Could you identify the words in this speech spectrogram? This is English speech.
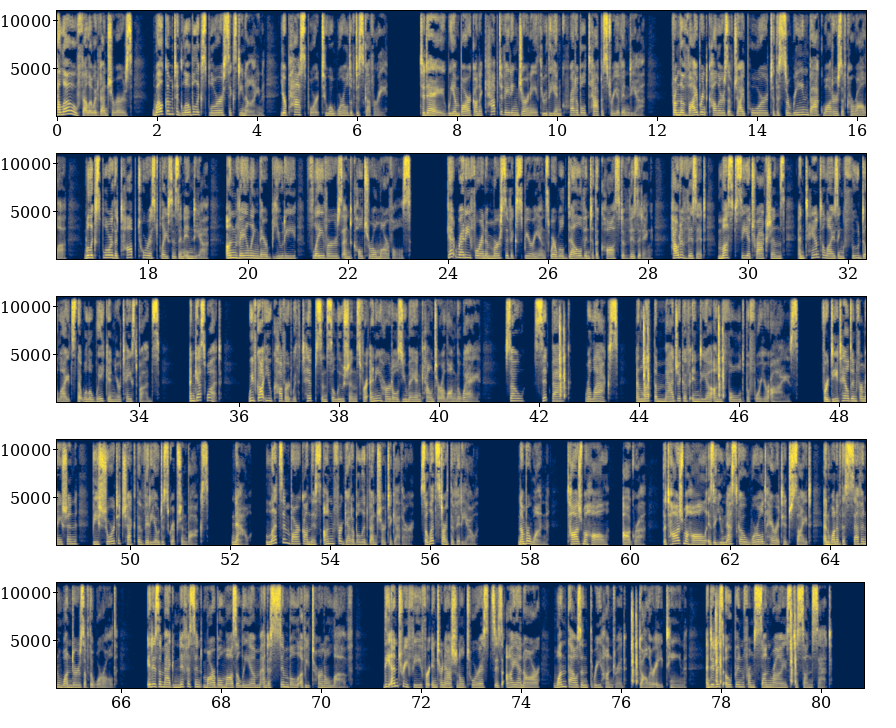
Hello, fellow adventurers. Welcome to Global Explorer 69, your passport to a world of discovery. Today, we embark on a captivating journey through the incredible tapestry of India. From the vibrant colors of Jaipur to the serene backwaters of Kerala, we'll explore the top tourist places in India, unveiling their beauty, flavors, and cultural marvels. Get ready for an immersive experience where we'll delve into the cost of visiting how to visit, must see attractions, and tantalizing food delights that will awaken your taste buds. And guess what? We've got you covered with tips and solutions for any hurdles you may encounter along the way. So sit back, relax, and let the magic of India unfold before your eyes. For detailed information, be sure to check the video description box. Now, let's embark on this unforgettable adventure together. So let's start the video. Number 1. Taj Mahal, Agra. The Taj Mahal is a UNESCO World Heritage Site and one of the seven wonders of the world. It is a magnificent marble mausoleum and a symbol of eternal love. The entry fee for international tourists is INR $1,300, and it is open from sunrise to sunset.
